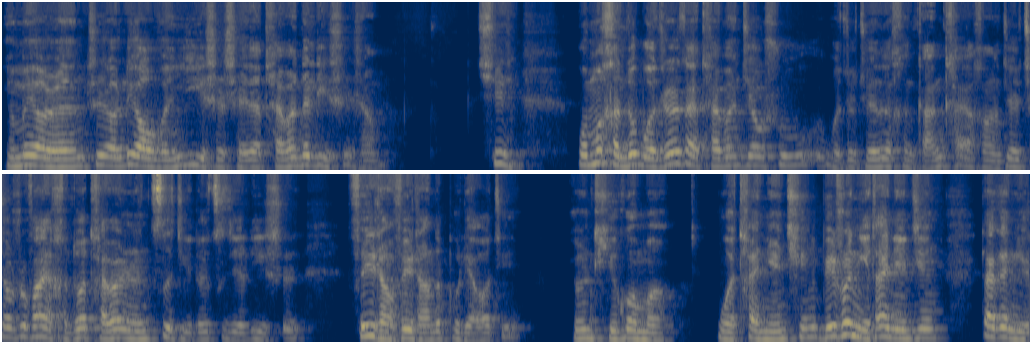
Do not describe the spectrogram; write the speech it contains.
有没有人知道廖文毅是谁？在台湾的历史上，其实我们很多，我这在台湾教书，我就觉得很感慨哈。就教书发现很多台湾人自己对自己的历史非常非常的不了解。有人提过吗？我太年轻，别说你太年轻，大概你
